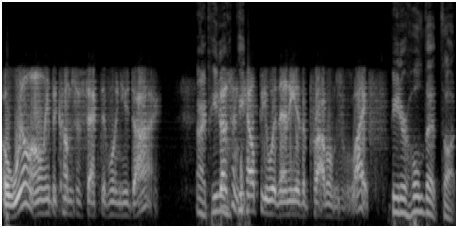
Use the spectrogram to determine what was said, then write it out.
a will only becomes effective when you die. All right, Peter. It doesn't help you with any of the problems of life. Peter, hold that thought,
